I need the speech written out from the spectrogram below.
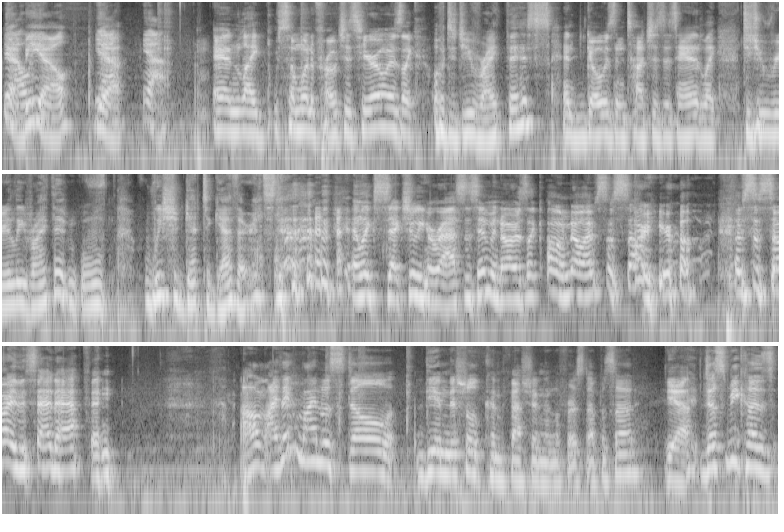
yeah Yeah, BL. Yeah. Yeah. And like someone approaches Hiro and is like, "Oh, did you write this?" And goes and touches his hand, like, "Did you really write that? We should get together." And, like sexually harasses him, and Naru's like, "Oh no, I'm so sorry, Hiro. I'm so sorry this had to happen." Um, I think mine was still the initial confession in the first episode, Yeah, just because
